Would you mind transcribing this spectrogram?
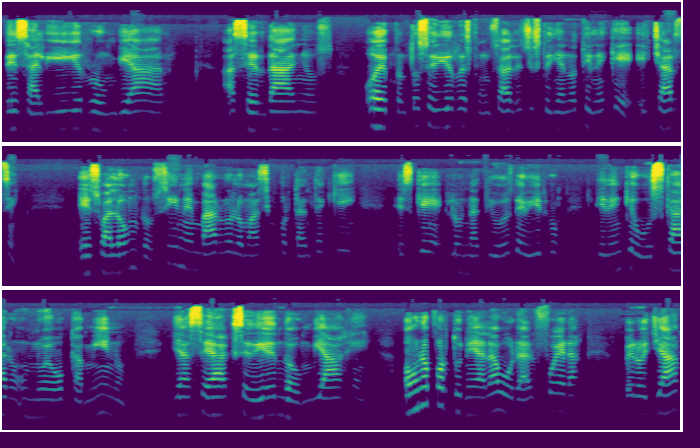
de salir, rumbear, hacer daños o de pronto ser irresponsables y usted ya no tiene que echarse eso al hombro. Sin embargo, lo más importante aquí es que los nativos de Virgo tienen que buscar un nuevo camino, ya sea accediendo a un viaje, a una oportunidad laboral fuera, pero ya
